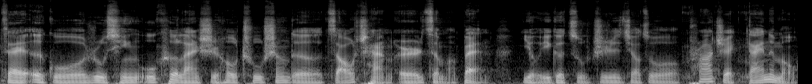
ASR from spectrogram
在俄国入侵乌克兰时候出生的早产儿怎么办？有一个组织叫做 Project Dynamo，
